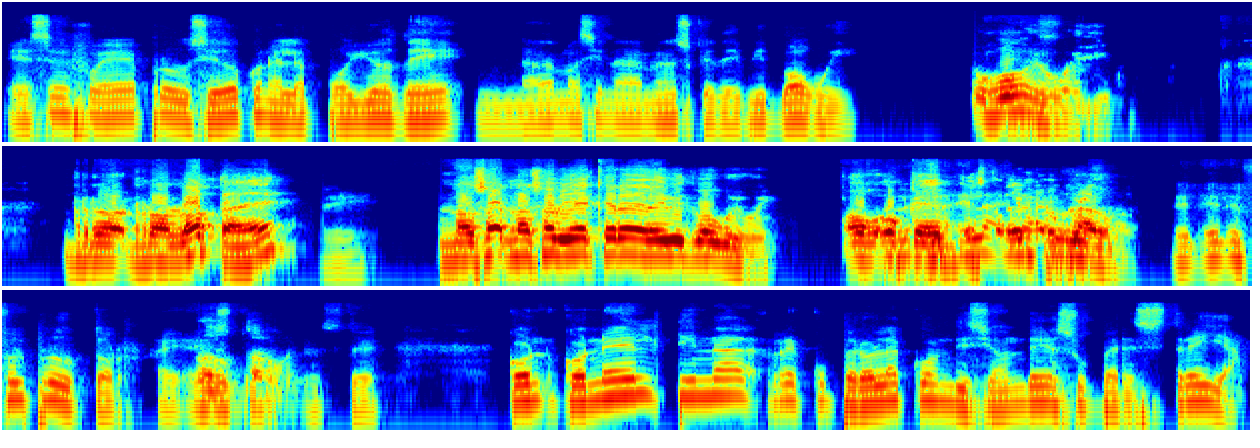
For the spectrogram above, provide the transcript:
Ese fue producido con el apoyo de nada más y nada menos que David Bowie. Uy, güey rolota, ¿eh? No, no, sabía que era de David Bowie, güey. O, que él, él, fue el productor. Eh, productor, este, con, con él, Tina recuperó la condición de superestrella.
